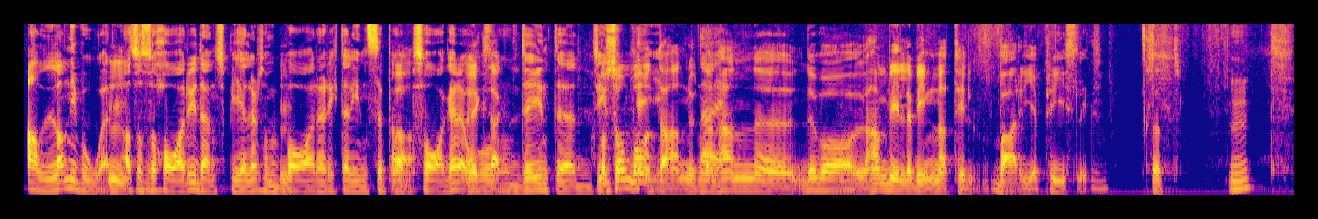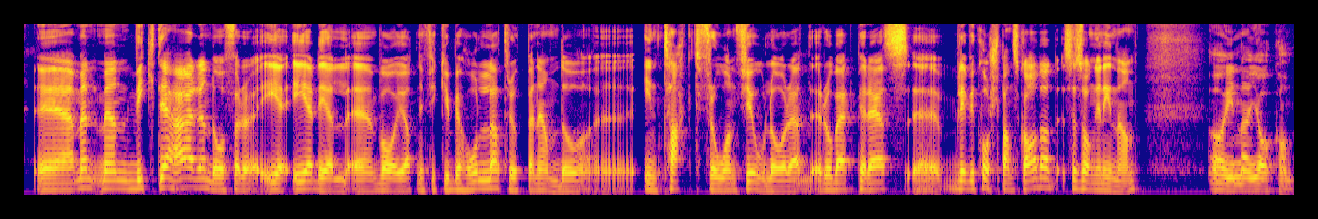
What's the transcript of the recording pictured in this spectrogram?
alla nivåer. Mm. Alltså, så har du ju den spelaren som mm. bara riktar in sig på ja. svagare. Och Exakt. Det är inte det är Och sån okay. var inte han. Utan han, eh, det var, han ville vinna till varje pris. Liksom. Så att, mm. Men, men viktiga här ändå för er, er del eh, var ju att ni fick ju behålla truppen ändå eh, intakt från fjolåret. Robert Perez blev ju korsbandsskadad säsongen innan. Ja, innan jag kom.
